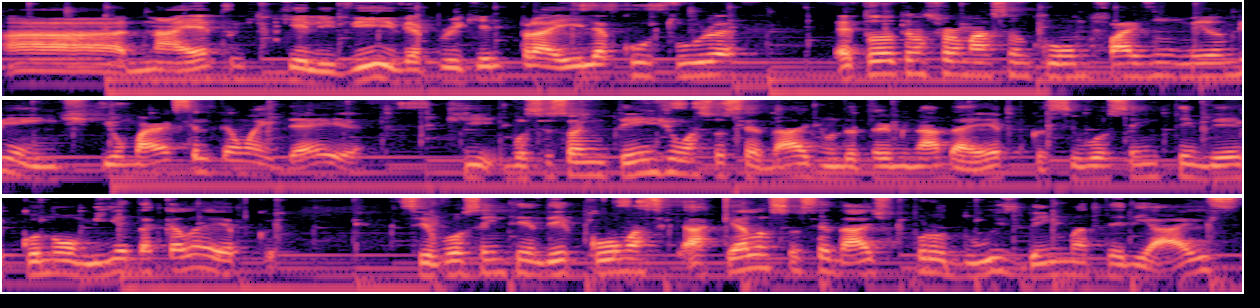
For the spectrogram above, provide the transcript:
a, na época que ele vive, é porque para ele a cultura é toda a transformação que o homem faz no meio ambiente. E o Marx ele tem uma ideia que você só entende uma sociedade numa determinada época se você entender a economia daquela época. Se você entender como aquela sociedade produz bens materiais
